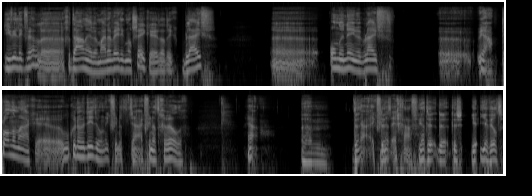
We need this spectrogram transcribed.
Die wil ik wel eh, gedaan hebben. Maar dan weet ik nog zeker dat ik blijf ondernemen. Blijf eh, ja, plannen maken. Eh, hoe kunnen we dit doen? Ik vind het, ja, ik vind dat geweldig. Ja, Ehm, de, ja ik vind het echt gaaf. ja, de, de, dus je, je wilt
